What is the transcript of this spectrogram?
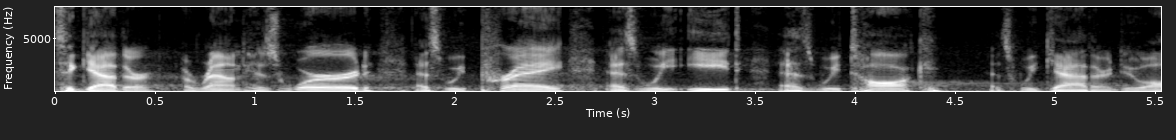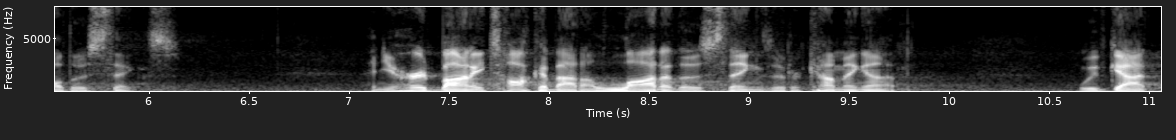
together around His Word, as we pray, as we eat, as we talk, as we gather and do all those things. And you heard Bonnie talk about a lot of those things that are coming up. We've got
